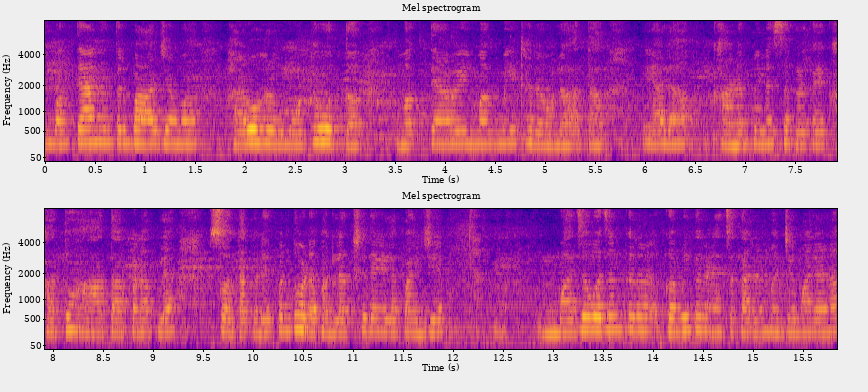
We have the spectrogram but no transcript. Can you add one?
मग त्यानंतर बाळ जेव्हा हळूहळू मोठं होतं मग त्यावेळी मग मी ठरवलं आता याला खाणं पिणं सगळं काही खातो. हा आता आपण आपल्या स्वतःकडे पण थोडंफार लक्ष द्यायला पाहिजे. माझं वजन कर कमी करण्याचं कारण म्हणजे मला ना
